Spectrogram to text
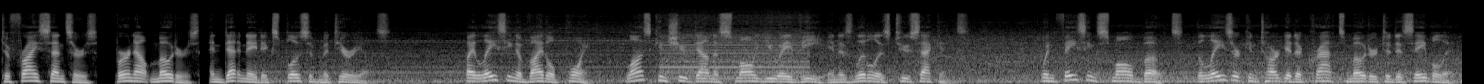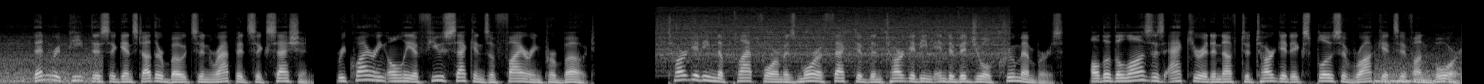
to fry sensors, burn out motors, and detonate explosive materials. By lasing a vital point, LAWS can shoot down a small UAV in as little as 2 seconds. When facing small boats, the laser can target a craft's motor to disable it, then repeat this against other boats in rapid succession, requiring only a few seconds of firing per boat. Targeting the platform is more effective than targeting individual crew members, although the laws is accurate enough to target explosive rockets if on board,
